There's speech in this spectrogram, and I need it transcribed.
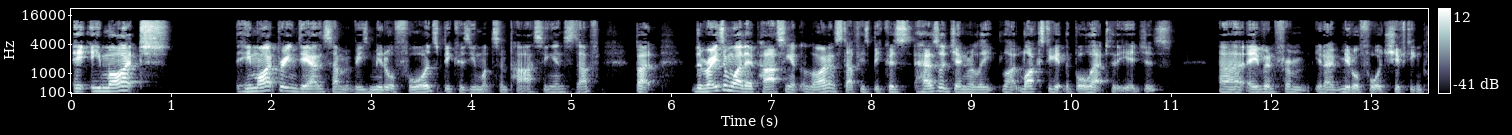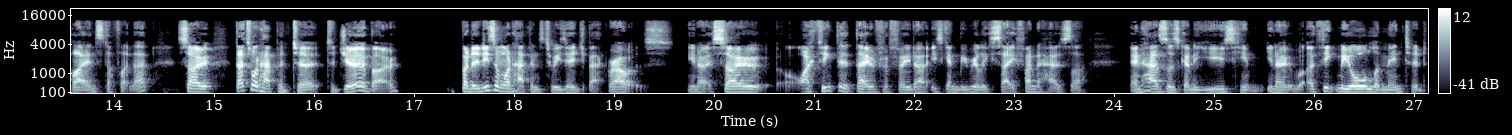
He, he, might he might bring down some of his middle forwards because he wants some passing and stuff. But the reason why they're passing at the line and stuff is because Hasler generally like likes to get the ball out to the edges, uh, even from you know middle forward shifting play and stuff like that. So that's what happened to to Gerbo, but it isn't what happens to his edge back rowers. You know, so I think that David Fifita is going to be really safe under Hasler and Hasler's going to use him. You know, I think we all lamented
